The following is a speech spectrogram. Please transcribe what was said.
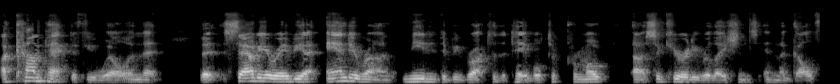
a compact, if you will, and that that Saudi Arabia and Iran needed to be brought to the table to promote uh, security relations in the Gulf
